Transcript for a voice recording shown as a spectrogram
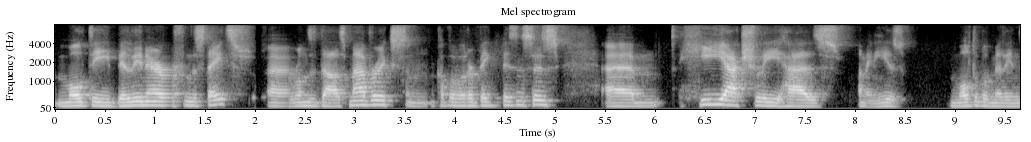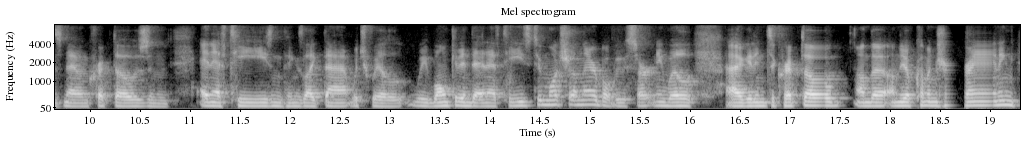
multi-billionaire from the states, uh, runs the Dallas Mavericks and a couple of other big businesses. Um, he actually has, I mean, he is multiple millions now in cryptos and NFTs and things like that, which we'll we won't get into NFTs too much on there, but we certainly will uh, get into crypto on the on the upcoming training.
